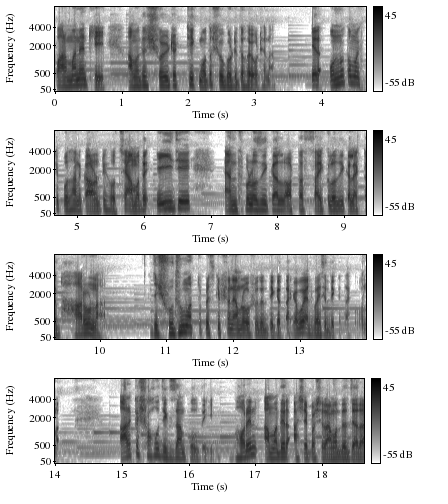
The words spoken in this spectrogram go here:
পার্মানেন্টলি আমাদের শরীরটা ঠিক মতো সুগঠিত হয়ে ওঠে না। এর অন্যতম একটি প্রধান কারণটি হচ্ছে আমাদের এই যে অ্যান্থ্রোলজিক্যাল অর্থাৎ সাইকোলজিক্যাল একটা ধারণা যে শুধুমাত্র প্রেসক্রিপশনে আমরা ওষুধের দিকে তাকাবো অ্যাডভাইসের দিকে তাকাবো না। আরেকটা সহজ এক্সাম্পল দিই। ধরেন আমাদের আশেপাশের, আমাদের যারা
